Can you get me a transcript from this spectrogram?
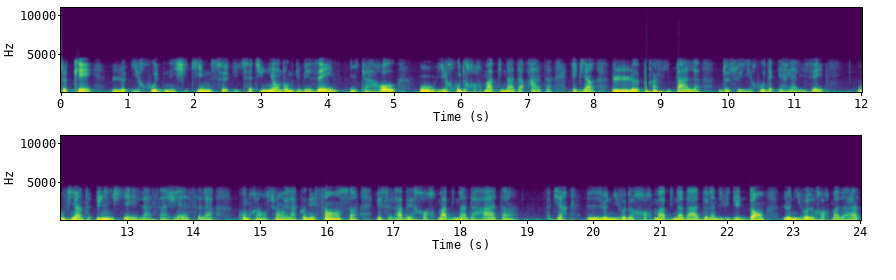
ce qu'est le Yichud Neshikin, cette union donc du baiser, Ikaro, ou Yichud Chorma Bina Da'at, eh bien, le principal de ce Yichud est réalisé où vient unifier la sagesse, la compréhension et la connaissance, et cela Chorma Bina Da'at, c'est-à-dire le niveau de Chorma Bina Da'at de l'individu dans le niveau de Chorma Da'at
